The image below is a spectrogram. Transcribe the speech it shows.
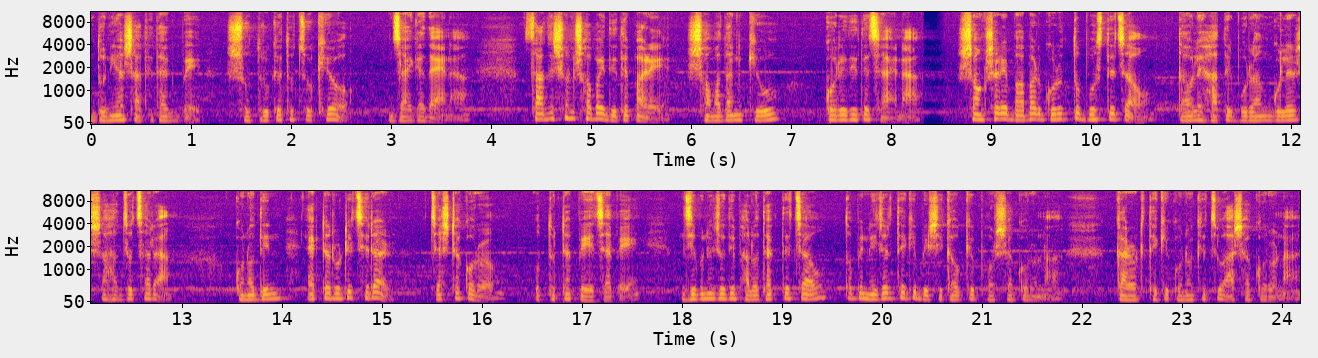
দুনিয়ার সাথে থাকবে, শত্রুকে তো চোখেও জায়গা দেয় না। সাজেশন সবাই দিতে পারে, সমাধান কেউ করে দিতে চায় না। সংসারে বাবার গুরুত্ব বুঝতে চাও, তাহলে হাতের বুড়ো আঙ্গুলের সাহায্য ছাড়া কোনোদিন একটা রুটি ছেঁড়ার চেষ্টা করো। উত্তরটা পেয়ে যাবে। জীবনে যদি ভালো থাকতে চাও, তবে নিজের থেকে বেশি কাউকে ভরসা করো না। কারোর থেকে কোনো কিছু আশা করো না।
